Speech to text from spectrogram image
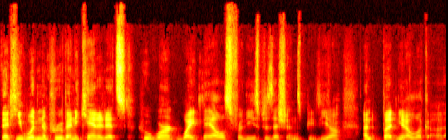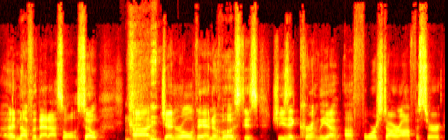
that he wouldn't approve any candidates who weren't white males for these positions. You know, but you know, look, enough of that asshole. So, uh, General Van Ovost is she's a, currently a, a four-star officer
